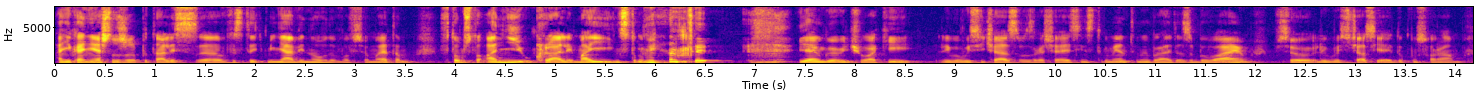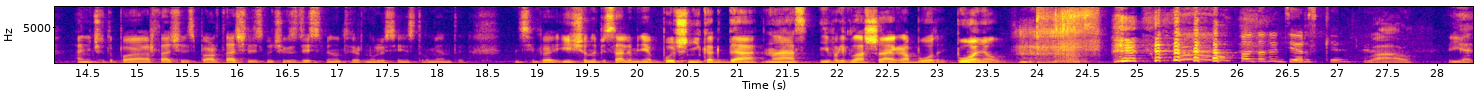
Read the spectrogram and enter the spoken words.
они, конечно же, пытались э, выставить меня виновным во всем этом, в том, что они украли мои инструменты. Я им говорю, чуваки, либо вы сейчас возвращаете инструменты, мы про это забываем, все, либо сейчас я иду к мусорам. Они что-то поортачились, поортачились, ну, через 10 минут вернули все инструменты. Типа, и еще написали мне, больше никогда нас не приглашай работать, понял? Дерзкие. Вау. Я,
